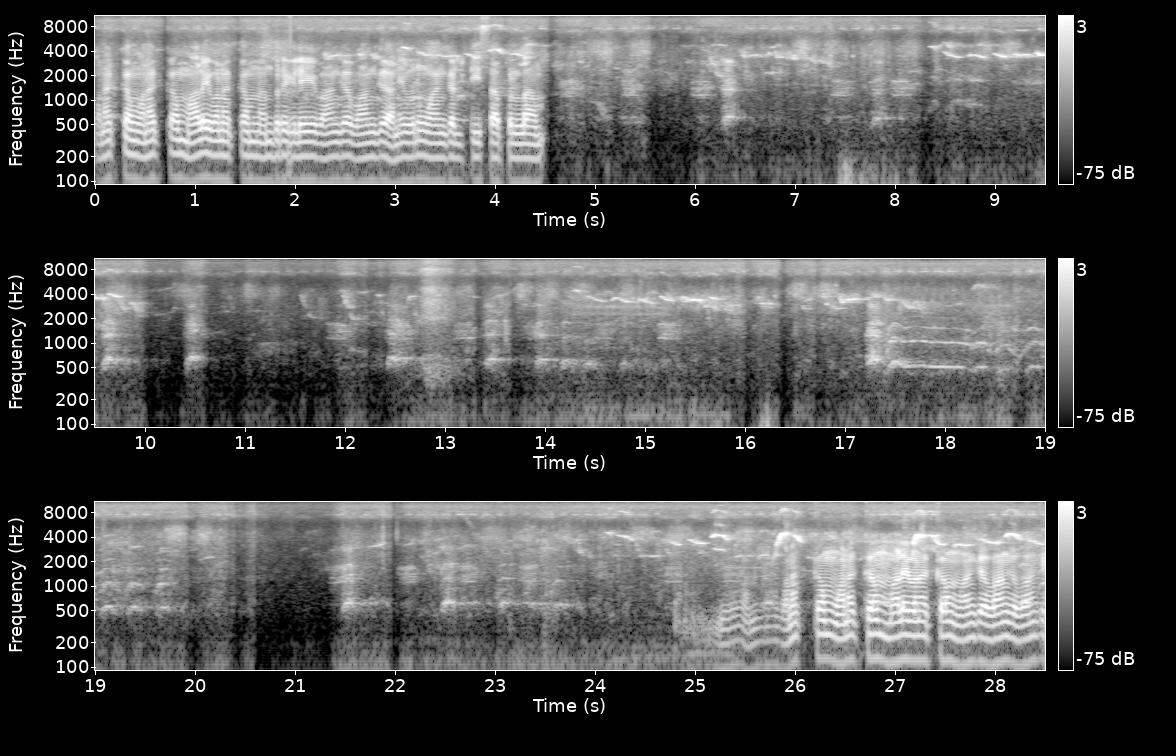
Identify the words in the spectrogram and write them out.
வணக்கம் வணக்கம் மாலை வணக்கம் நண்பர்களே. வாங்க வாங்க அனைவரும் வாங்கள் டீ சாப்பிடலாம். வணக்கம் வணக்கம் மாலை வணக்கம். வாங்க வாங்க வாங்க.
